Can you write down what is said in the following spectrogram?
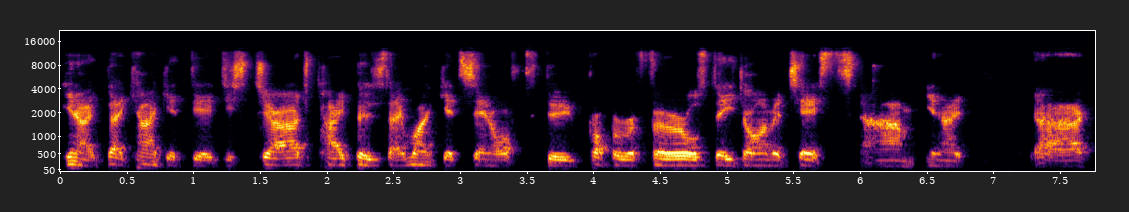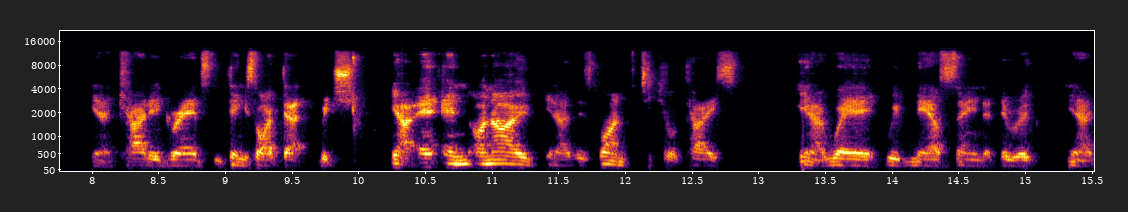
you know, they can't get their discharge papers. They won't get sent off to do proper referrals, D-dimer tests. Um, you know, uh, you know, cardiograms and things like that. Which you know, and, and, I know you know, there's one particular case, you know, where we've now seen that there were, you know,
